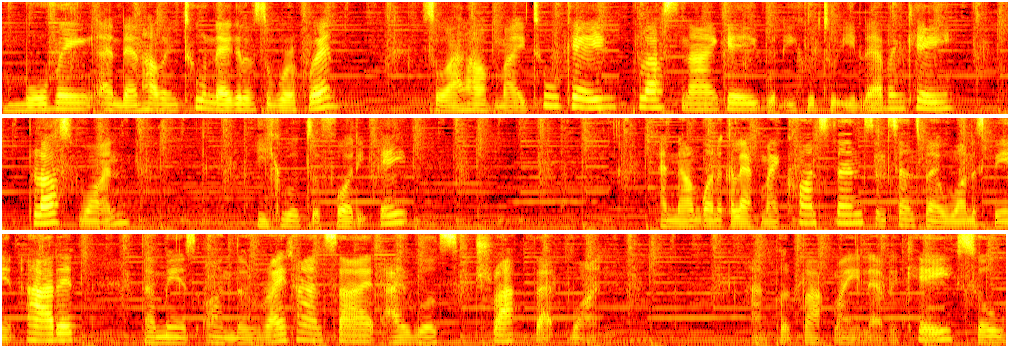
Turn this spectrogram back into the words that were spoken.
moving and then having two negatives to work with. So I have my 2k plus 9k would equal to 11k plus 1 equal to 48. And now I'm going to collect my constants and since my 1 is being added, that means on the right hand side I will subtract that 1 and put back my 11k. So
